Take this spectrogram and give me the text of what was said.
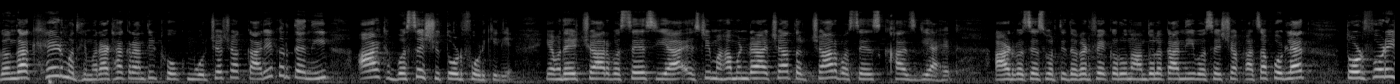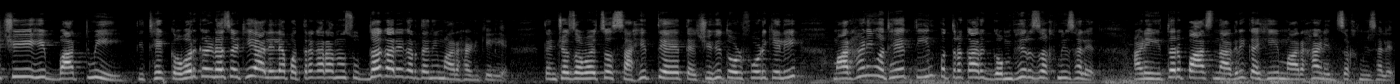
गंगाखेडमध्ये मराठा क्रांती ठोक मोर्चाच्या कार्यकर्त्यांनी आठ बसेसची तोडफोड केली आहे. यामध्ये चार बसेस या एस टी महामंडळाच्या तर चार बसेस खासगी आहेत. आठ बसेसवरती दगडफेक करून आंदोलकांनी बसेसच्या काचा फोडल्यात. तोडफोडीची ही बातमी तिथे कव्हर करण्यासाठी आलेल्या पत्रकारांना सुद्धा कार्यकर्त्यांनी मारहाण केली आहे. त्यांच्याजवळचं साहित्य आहे त्याचीही तोडफोड केली. मारहाणीमध्ये तीन पत्रकार गंभीर जखमी झालेत आणि इतर पाच नागरिकही मारहाणीत जखमी झालेत.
